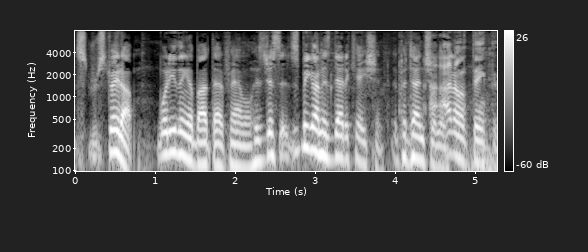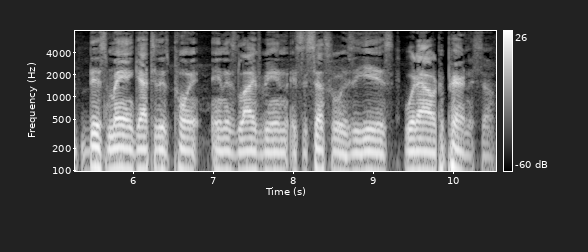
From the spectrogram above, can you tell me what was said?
Straight up. What do you think about that, family? He's just speak on his dedication, potentially. I don't think that this man got to this point in his life being as successful as he is without preparing himself.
